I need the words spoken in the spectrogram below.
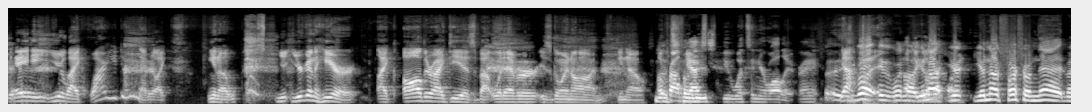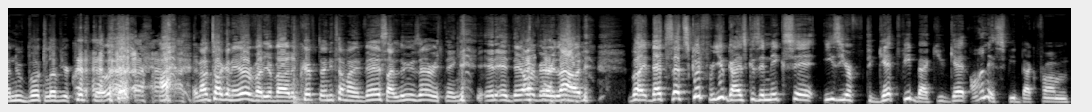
they you're like why are you doing that? They're like you know you're gonna hear like all their ideas about whatever is going on you know? I'll probably funny. ask you what's in your wallet right? Uh, yeah. well, well no you're not you're, you're not far from that. My new book love your crypto. I, and i'm talking to everybody about it. Crypto anytime i invest i lose everything. It, it, they are very loud but that's that's good for you guys because it makes it easier to get feedback. You get honest feedback from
